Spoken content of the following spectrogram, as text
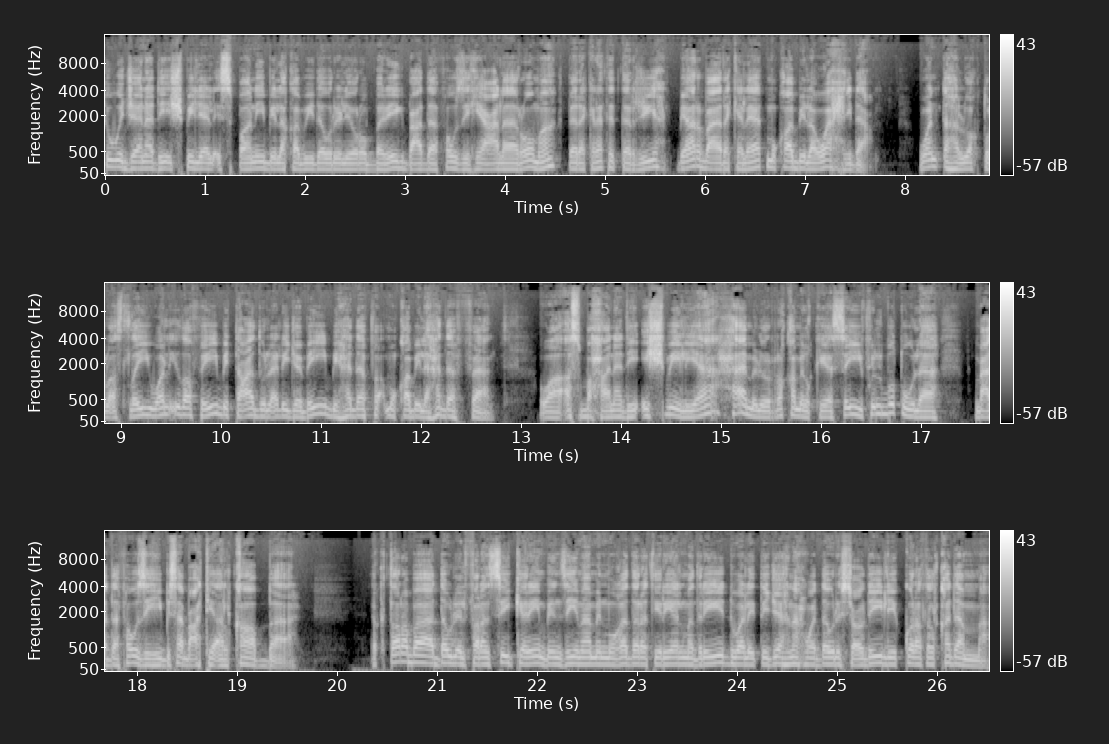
توج نادي إشبيليا الإسباني بلقب دوري اليوروبا ليج بعد فوزه على روما بركلات الترجيح بأربع ركلات مقابل واحدة. وانتهى الوقت الأصلي والإضافي بالتعادل الإيجابي بهدف مقابل هدف. وأصبح نادي إشبيليا حامل الرقم القياسي في البطولة بعد فوزه بسبعة ألقاب. اقترب الدولي الفرنسي كريم بنزيما من مغادرة ريال مدريد والاتجاه نحو الدوري السعودي لكرة القدم.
